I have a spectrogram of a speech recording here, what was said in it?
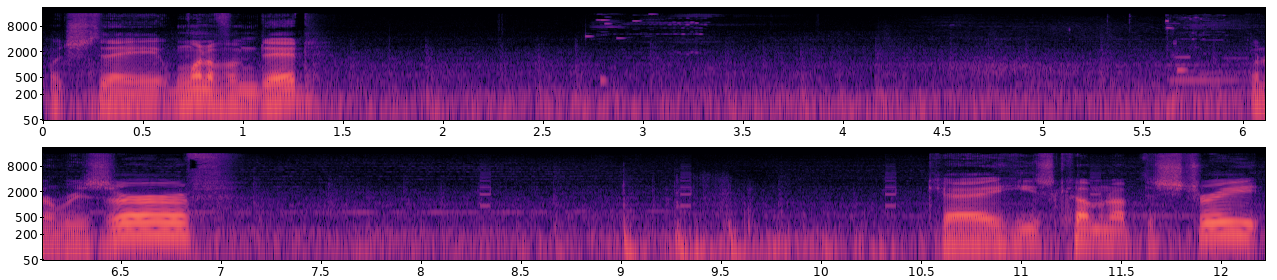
Which they, one of them did. Gonna reserve. Okay, he's coming up the street.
